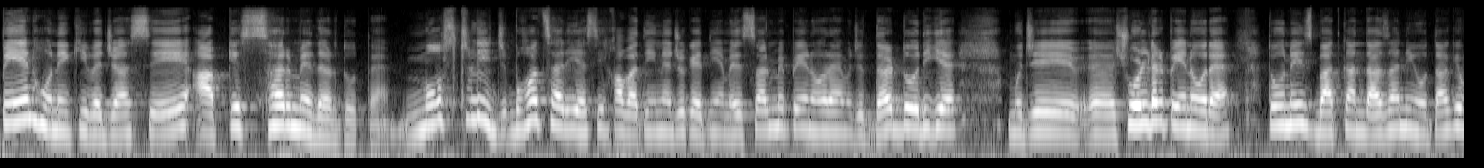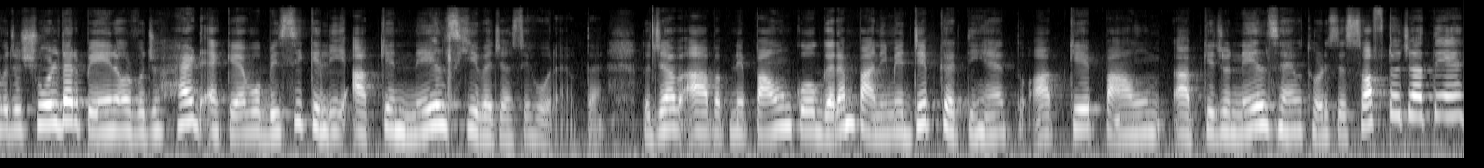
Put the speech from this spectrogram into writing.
पेन होने की वजह से आपके सर में दर्द होता है। मोस्टली बहुत सारी ऐसी खातन हैं जो कहती हैं, मेरे सर में पेन हो रहा है, मुझे दर्द हो रही है, मुझे शोल्डर पेन हो रहा है। तो उन्हें इस बात का अंदाज़ा नहीं होता कि वो जो शोल्डर पेन और वो जो हेड एक है, वो बेसिकली आपके नेल्स की वजह से हो रहा होता है। तो जब आप अपने पाँव को गर्म पानी में डिप करती हैं तो आपके पाँव, आपके जो नेल्स हैं थोड़े से सॉफ्ट हो जाते हैं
